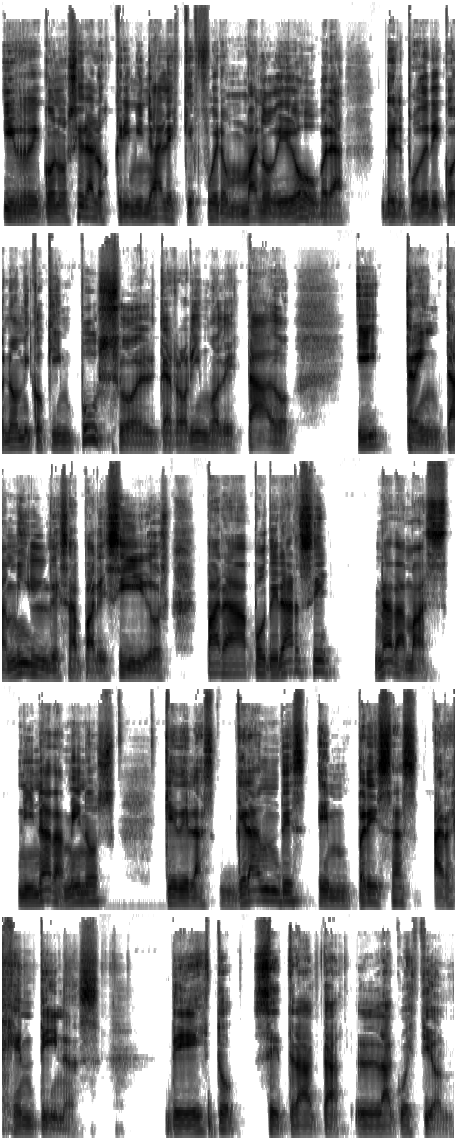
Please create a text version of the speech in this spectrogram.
y reconocer a los criminales que fueron mano de obra del poder económico que impuso el terrorismo de Estado y 30.000 desaparecidos para apoderarse nada más ni nada menos que de las grandes empresas argentinas. De esto se trata la cuestión.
